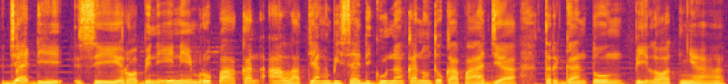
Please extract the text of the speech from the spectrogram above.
Jadi, si Robin ini merupakan alat yang bisa digunakan untuk apa aja, tergantung pilotnya.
